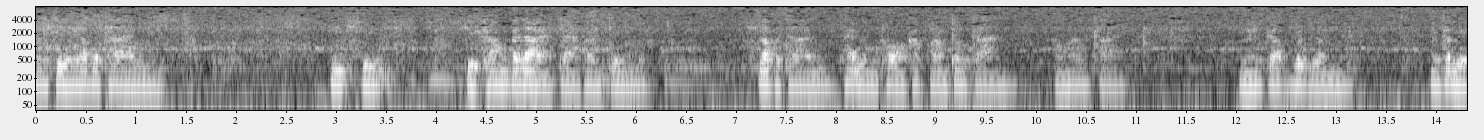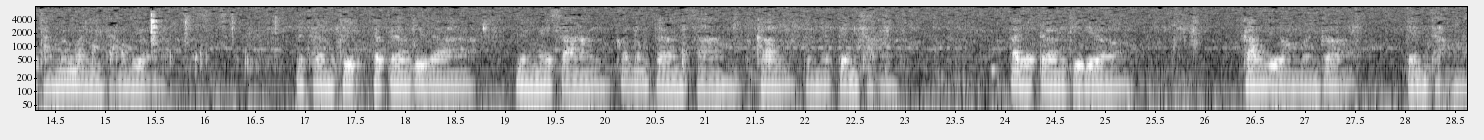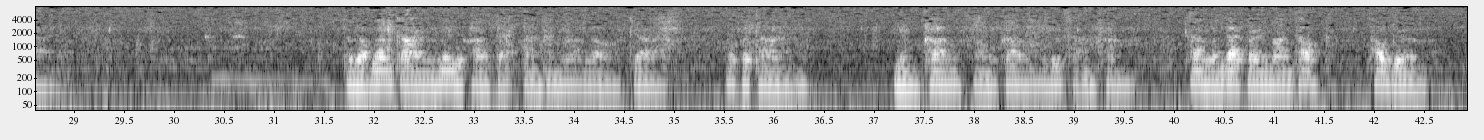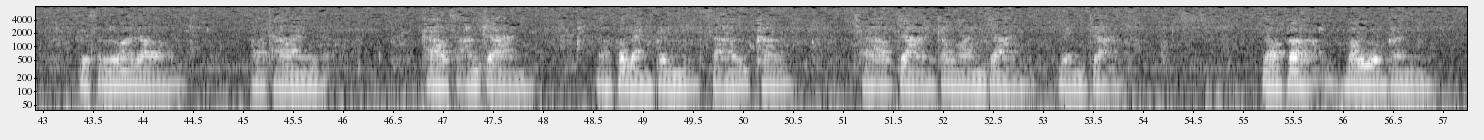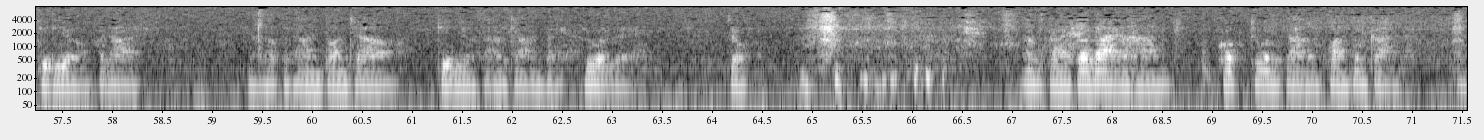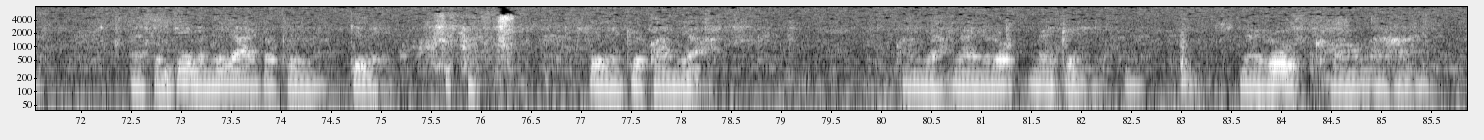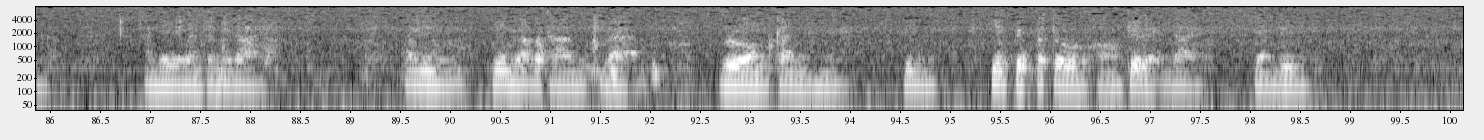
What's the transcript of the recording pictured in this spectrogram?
ความจริงรับประทานกี่กี่ครั้งก็ได้ แต่ความจริงรับประทานให้มันพอกับความต้องการของร่างกาย เหมือนกับรถยนต์มันก็มีถังน้ำมันอยู่ถังเดียวจะเติมที่จะเติมทีละหนึ่งในสามก็ต้องเติมสามครั้งถึงจะเต็มถัง ถ้าจะเติมทีเดียว ครั้งเดียวมันก็เต็มถังได้ สำหรับร่างกายมันไม่มีความแตกต่างกันว่าเราจะรับประทานหนึ่งครั้งสองครั้งหรือสามครั้ง ถ้ามันได้ปริมาณเท่าเท่าเดิม คือสมมติว่าเราเราทานข้าวสามจานเราก็แบ่งเป็นสามครั้ง เช้าจานกลางวันจานเย็นจาน เราก็มารวมกันทีเดียวก็ได้รับประทานตอนเช้า ทีเดียวสามจานไปรวดเลย จบร่างกายก็ได้อาหารครบถ้วนตามความต้องการ แต่สิ่งที่มันไม่ได้ก็คือกิเลส กิเลสคือความอยาก ความอยากในรสในกลิ่นในรูปของอาหาร อันนี้มันจะไม่ได้ถ้ายิ่ง ยิ่งรับประทานแบบรวมกันอย่างนี้ ยิ่งยิ่งปิดประตูของกิเลสได้ อย่างดี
